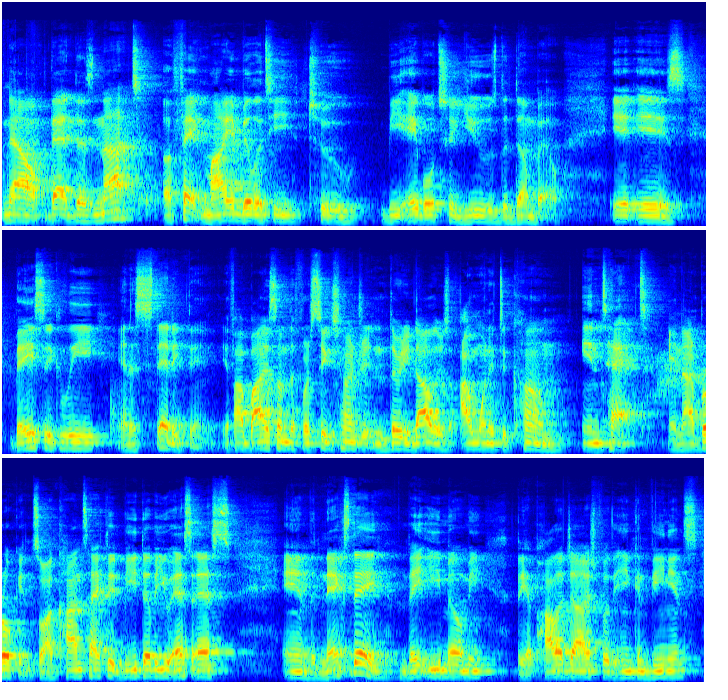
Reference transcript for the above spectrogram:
Now, that does not affect my ability to be able to use the dumbbell. It is basically an aesthetic thing. If I buy something for $630, I want it to come intact and not broken. So I contacted BWSS and the next day they emailed me, they apologized for the inconvenience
